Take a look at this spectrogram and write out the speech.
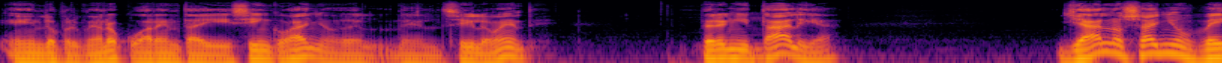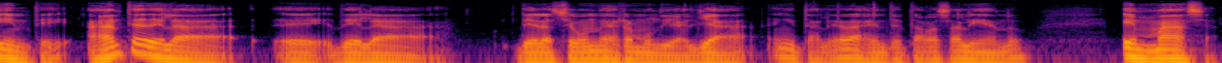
en los primeros 45 años del, del siglo XX. Pero en Italia, ya en los años 20, antes de la, eh, de la, de la Segunda Guerra Mundial, ya en Italia la gente estaba saliendo en masa,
